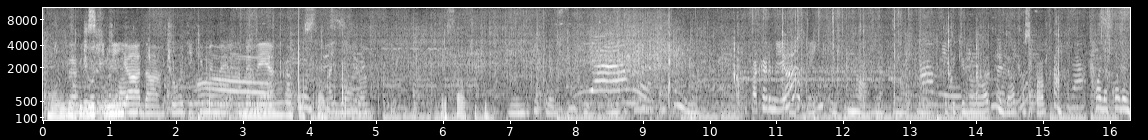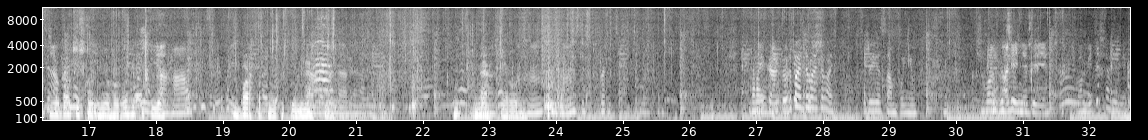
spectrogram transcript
О, він не підійшли. Я, да. Чого тільки мене, мене. А, красавчики. А я. Красавчики. Ну, такі прикольні. Покормила? Ти такий голодний, да? Поспав? Коля, Коля, йди. Я бачу, що у нього роги такі є Ага. бархатні такі, Да, м'які. да, да. М'які роги. Давай, давай, давай. Скажи, я сам поїм. Вон оленя где? Вон видишь оленя?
